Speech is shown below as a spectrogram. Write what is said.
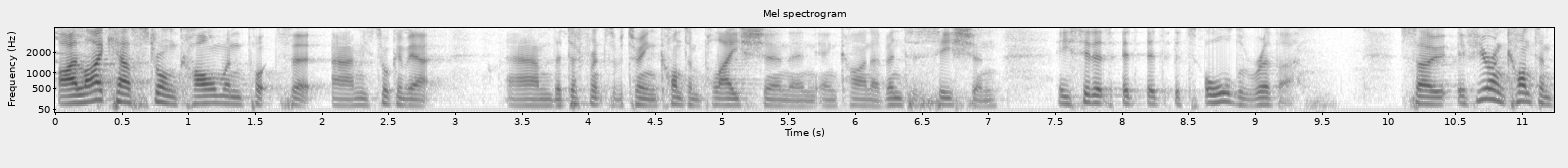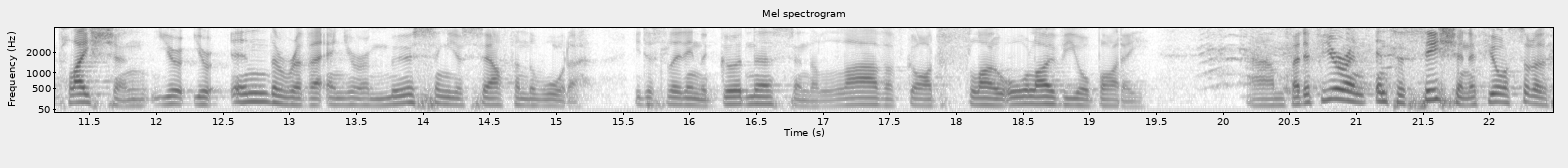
I like how Strong Coleman puts it. Um, he's talking about um, the difference between contemplation and, and, kind of intercession. He said it's, it, it, it's all the river. So if you're in contemplation, you're, you're in the river and you're immersing yourself in the water. You're just letting the goodness and the love of God flow all over your body. Um, but if you're in intercession, if you're sort of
